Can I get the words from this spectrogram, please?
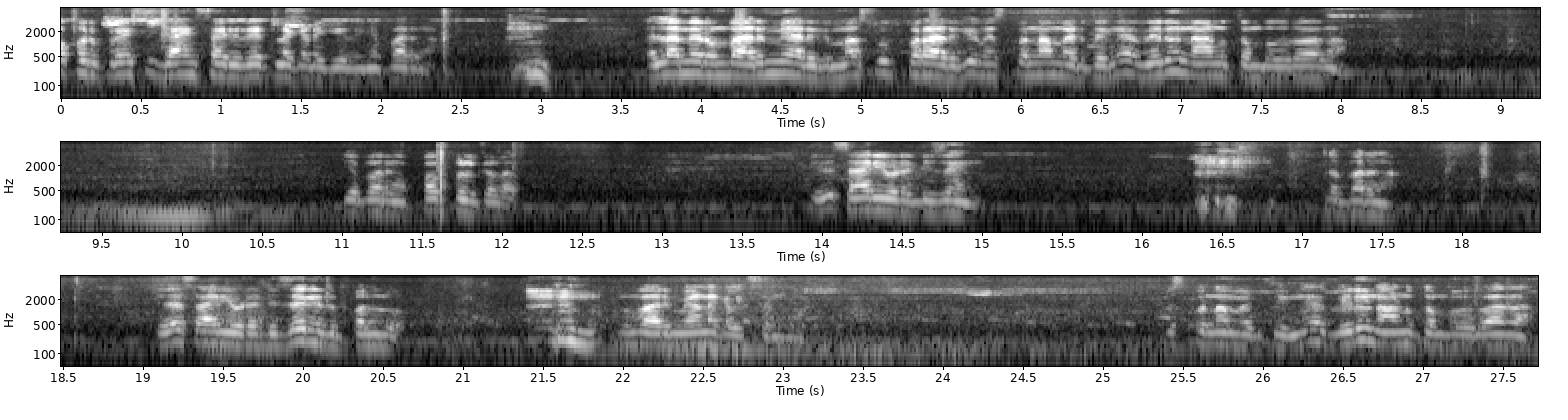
ஆஃபர் ப்ரைஸ் ஜாயின் சாரி ரேட்டில் கிடைக்குதுங்க பாருங்கள் எல்லாமே ரொம்ப அருமையாக இருக்குமா? சூப்பராக இருக்குது மிஸ் பண்ணாமல் எடுத்துங்க வெறும் நானூற்றம்பது ரூபா தான். இங்கே பாருங்கள் பர்பிள் கலர் இது சாரியோட டிசைன் இதை பாருங்க. இதே சாரியோட டிசைன் இது பல்லு. ரொம்ப அருமையான கலெக்ஷன் மிஸ் பண்ணாமல் எடுத்துக்கங்க வெறும் நானூற்றம்பது ரூபா தான்.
